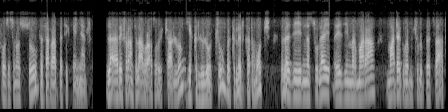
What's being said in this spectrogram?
process ነው። እሱ ተሰራበት ይገኛል። ለ reference ላቦራቶሪዎች አሉን የክልሎቹ በክልል ከተሞች። ስለዚህ እነሱ ላይ የዚህ ምርመራ ማድረግ በሚችሉበት ሰዓት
